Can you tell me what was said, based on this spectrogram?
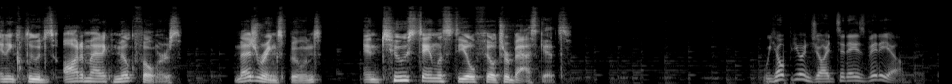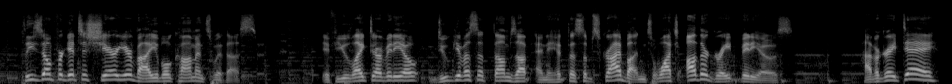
and includes automatic milk foamers, measuring spoons, and two stainless steel filter baskets. We hope you enjoyed today's video. Please don't forget to share your valuable comments with us. If you liked our video, do give us a thumbs up and hit the subscribe button to watch other great videos. Have a great day!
